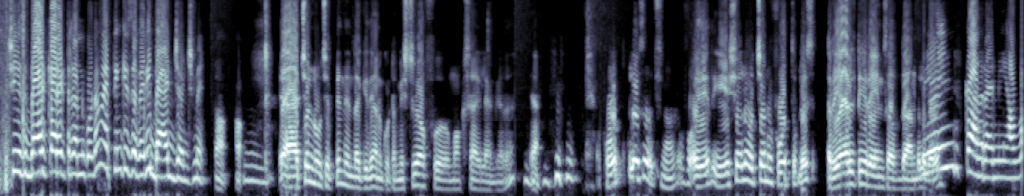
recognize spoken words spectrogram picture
she's bad character అనుకోవడం I think is a very bad judgement. Actual నువ్వు చెప్పింది ఇందాక ఇదే అనుకుంటా. మిస్టరీ ఆఫ్ మోక్ష ఐలాండ్ కదా? ఫోర్త్ ప్లేస్ వచ్చినావు. ఏది? ఏ షోలో వచ్చావు నువ్వు fourth place reality rains of the అందులో కదా? నీ అవ్వ?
